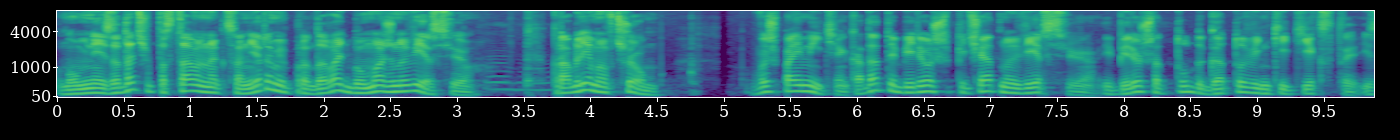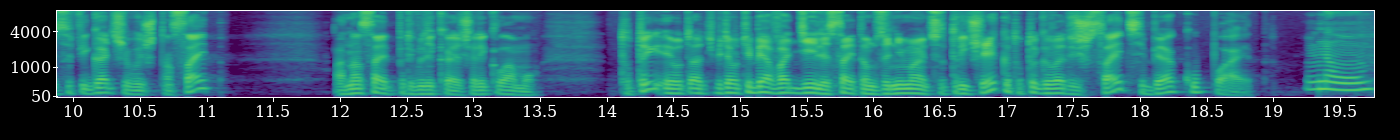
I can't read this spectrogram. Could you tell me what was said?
Ну, у меня есть задача, поставленная акционерами, продавать бумажную версию. Угу. Проблема в чем? Вы же поймите, когда ты берешь печатную версию и берешь оттуда готовенькие тексты и зафигачиваешь на сайт, а на сайт привлекаешь рекламу, то ты, вот, а у тебя в отделе сайтом занимаются три человека, то ты говоришь, сайт себя купает. Ну.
